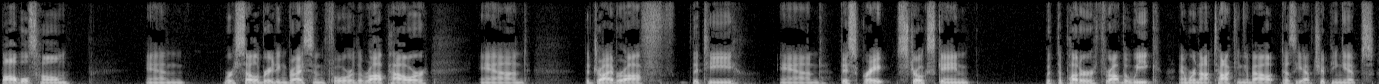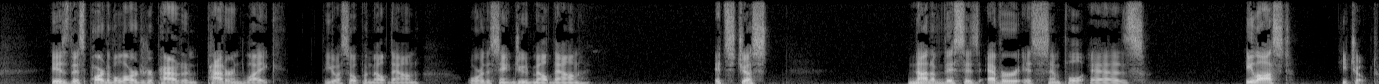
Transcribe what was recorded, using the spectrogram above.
bobbles home, and we're celebrating Bryson for the raw power and the driver off the tee and this great strokes gain with the putter throughout the week. And we're not talking about does he have chipping yips is this part of a larger pattern pattern like the US Open meltdown or the St. Jude meltdown? It's just none of this is ever as simple as he lost, he choked.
